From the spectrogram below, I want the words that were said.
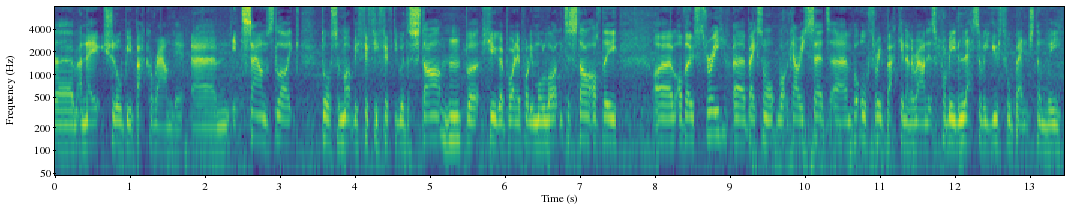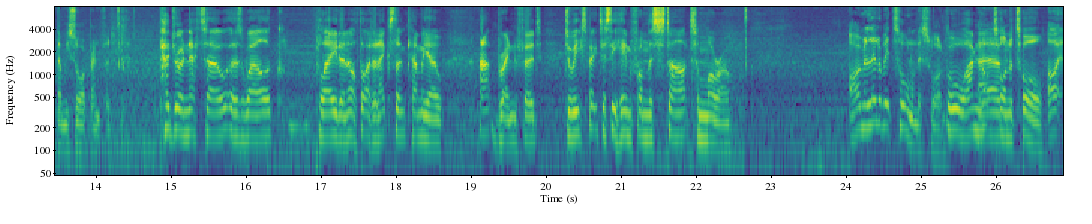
um, and they should all be back around it. Um, it sounds like Dawson might be 50-50 with the start, Mm-hmm. but Hugo Bueno probably more likely to start of the um, of those three, uh, based on what, what Gary said. Um, but all three back in and around. It's probably less of a youthful bench than we than we saw at Brentford. Pedro Neto as well played and I thought had an excellent cameo at Brentford. Do we expect to see him from the start tomorrow? I'm a little bit torn on this one. Oh, I'm not Um, torn at all. I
